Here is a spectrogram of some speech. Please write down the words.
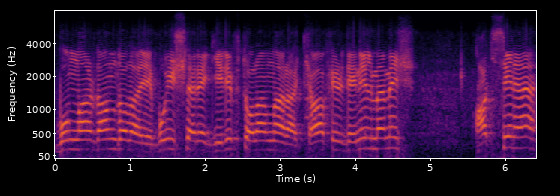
Bunlardan dolayı bu işlere girift olanlara kafir denilmemiş, aksine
